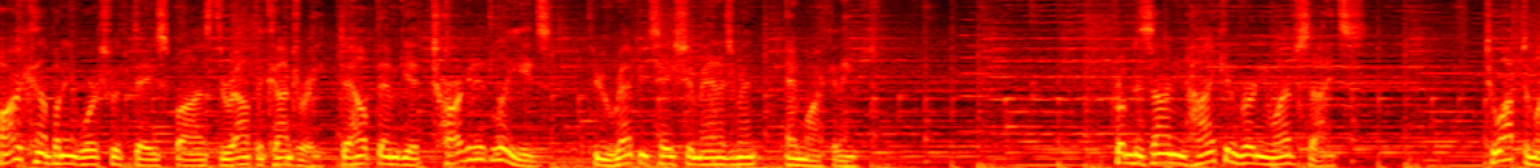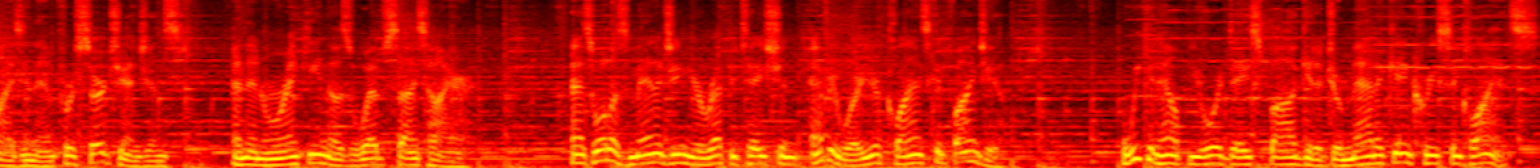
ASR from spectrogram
Our company works with day spas throughout the country to help them get targeted leads through reputation management and marketing. From designing high converting websites to optimizing them for search engines and then ranking those websites higher as well as managing your reputation everywhere your clients can find you. We can help your day spa get a dramatic increase in clients.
